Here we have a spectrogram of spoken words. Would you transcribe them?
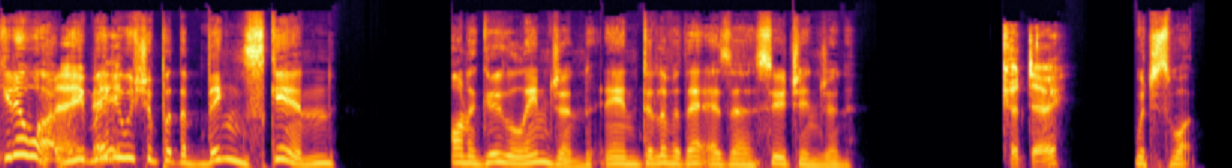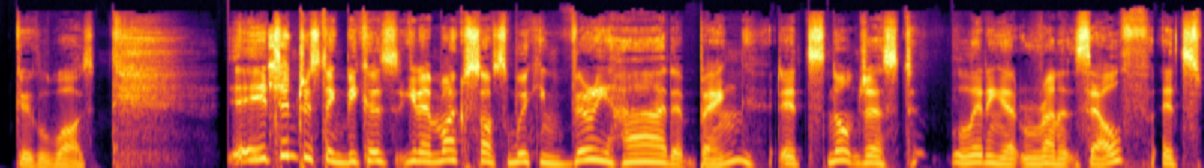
You know what? Maybe. maybe we should put the Bing skin on a Google engine and deliver that as a search engine, Could do. which is what Google was. It's interesting because, you know, Microsoft's working very hard at Bing. It's not just letting it run itself, it's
